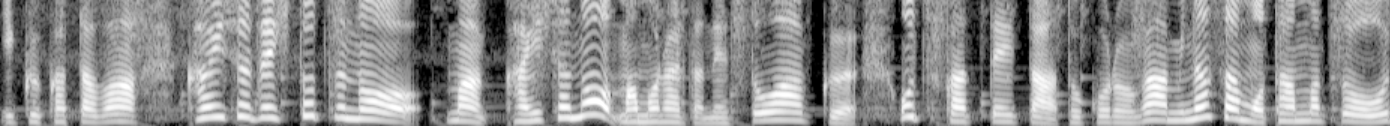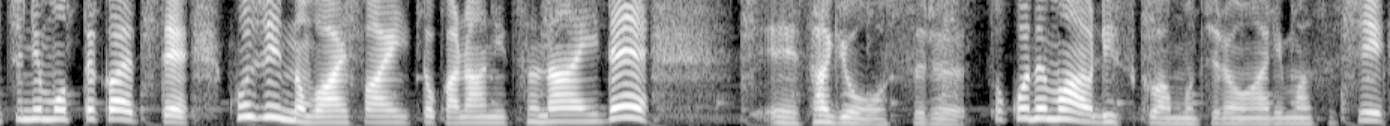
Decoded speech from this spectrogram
行く方は会社で一つの、まあ、会社の守られたネットワークを使っていたところが皆さんも端末をお家に持って帰って個人の w i f i とか欄につないで、えー作業をする。そこでまあリスクはもちろんありますし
